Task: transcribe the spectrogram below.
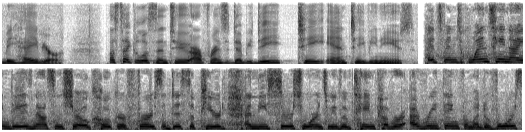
behavior. Let's take a listen to our friends at WDTN TV News. It's been 29 days now since Cheryl Coker first disappeared, and these search warrants we've obtained cover everything from a divorce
